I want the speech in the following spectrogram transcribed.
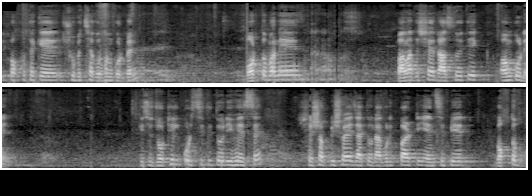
পক্ষ থেকে শুভেচ্ছা গ্রহণ করবেন। বর্তমানে বাংলাদেশের রাজনৈতিক অঙ্গনে কিছু জটিল পরিস্থিতি তৈরি হয়েছে। সেসব বিষয়ে জাতীয় নাগরিক পার্টি, এনসিপির বক্তব্য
